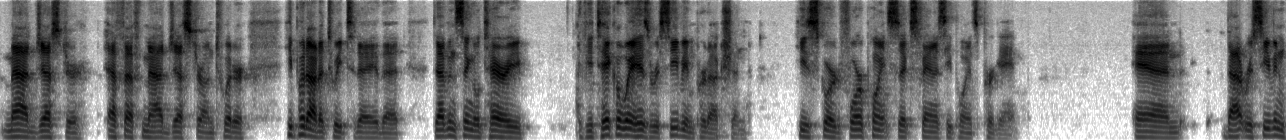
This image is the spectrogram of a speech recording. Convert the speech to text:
Mad Jester, FF Mad Jester on Twitter, he put out a tweet today that Devin Singletary, if you take away his receiving production, he's scored 4.6 fantasy points per game. And that receiving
